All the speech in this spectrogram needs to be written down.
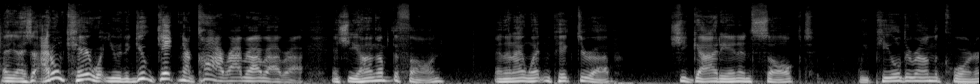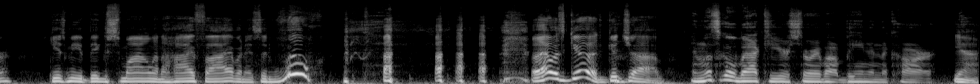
And I said, "I don't care what you. You get in the car, rah rah rah rah." And she hung up the phone, and then I went and picked her up. She got in and sulked. We peeled around the corner. Gives me a big smile and a high five, and I said, "Woo!" well, that was good. Good job. And let's go back to your story about being in the car. Yeah.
